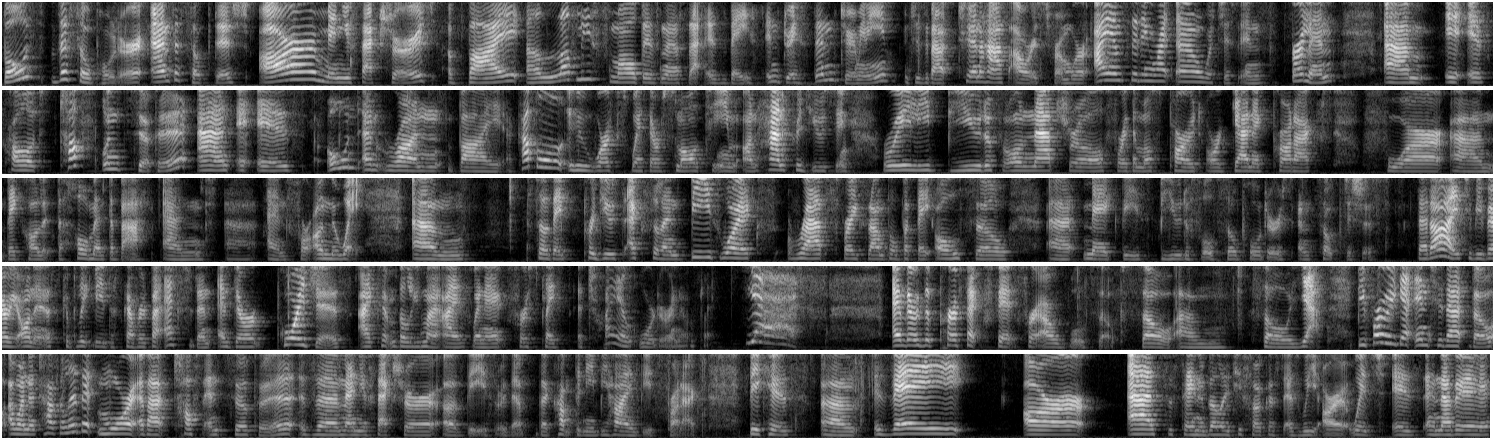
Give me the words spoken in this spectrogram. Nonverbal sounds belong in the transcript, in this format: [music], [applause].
Both the soap holder and the soap dish are manufactured by a lovely small business that is based in Dresden, Germany, which is about two and a half hours from where I am sitting right now, which is in Berlin. Um, it is called Toff und Zürpel and it is owned and run by a couple who works with their small team on hand producing really beautiful, natural, for the most part, organic products for um, they call it the home and the bath and uh, and for on the way. Um, so they produce excellent beeswax wraps, for example, but they also uh, make these beautiful soap holders and soap dishes that I, to be very honest, completely discovered by accident. And they're gorgeous. I couldn't believe my eyes when I first placed a trial order and I was like, yes! And they're the perfect fit for our wool soaps. So, um, so yeah. Before we get into that, though, I want to talk a little bit more about Toff and Zürpel, the manufacturer of these or the the company behind these products, because um, they are as sustainability focused as we are, which is another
